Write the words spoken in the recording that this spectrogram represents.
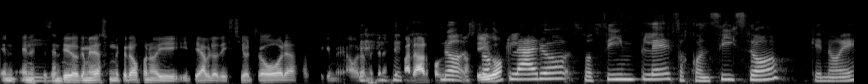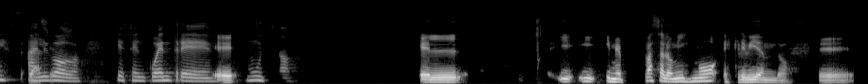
en, este sentido que me das un micrófono y, te hablo 18 horas, así que ahora me tenés que parar porque no, sos claro, sos simple, sos conciso, que no es algo que se encuentre eh, mucho. El, y, me pasa lo mismo escribiendo, eh,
